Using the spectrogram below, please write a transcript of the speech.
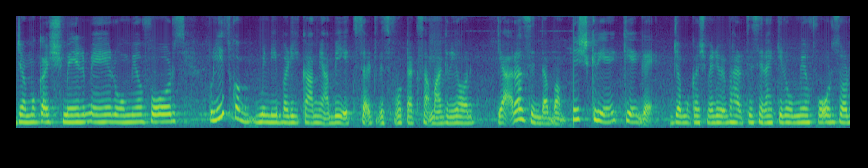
जम्मू कश्मीर में रोमियो फोर्स, पुलिस को मिली बड़ी कामयाबी, इकसठ विस्फोटक सामग्री और 11 ज़िंदा बम निष्क्रिय किए गए। जम्मू कश्मीर में भारतीय सेना की रोमियो फोर्स और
